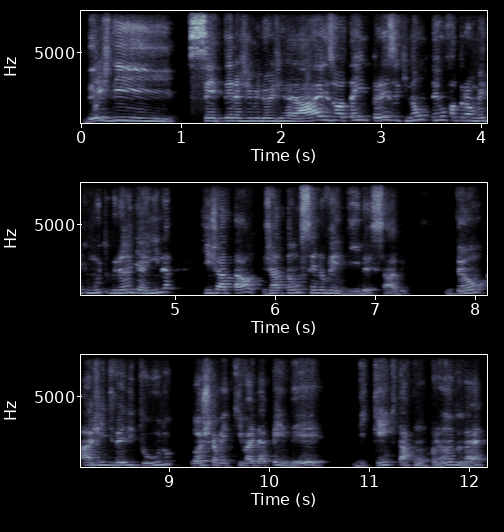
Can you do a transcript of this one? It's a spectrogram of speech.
desde centenas de milhões de reais, ou até empresa que não tem um faturamento muito grande ainda, que já tá, já estão sendo vendidas, sabe? Então, a gente vê de tudo. Logicamente que vai depender de quem que está comprando, né?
